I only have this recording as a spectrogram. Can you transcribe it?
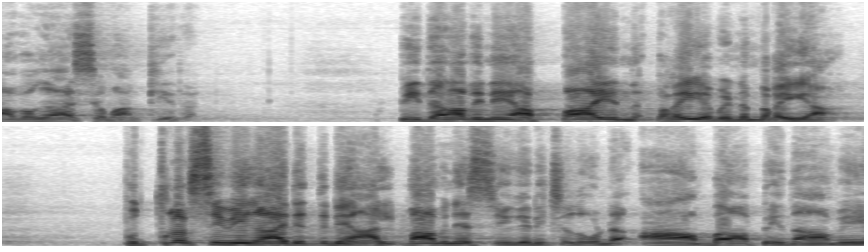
അവകാശമാക്കിയത്. പിതാവിനെ അപ്പ എന്ന് പറയുക വീണ്ടും പറയുക. പുത്രസ്വീകാര്യത്തിനെ ആത്മാവിനെ സ്വീകരിച്ചതുകൊണ്ട് ആബാ പിതാവേ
